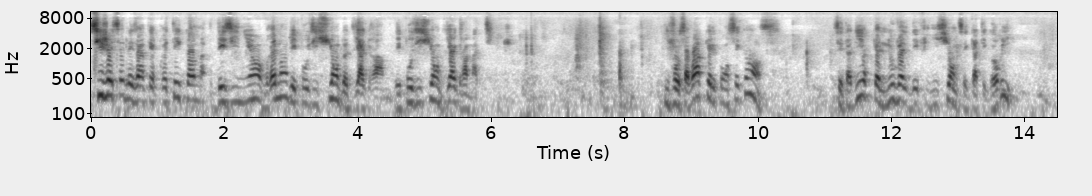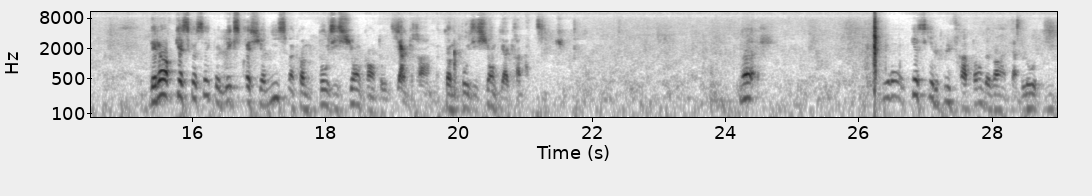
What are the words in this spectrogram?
si j'essaie de les interpréter comme désignant vraiment des positions de diagramme, des positions diagrammatiques, il faut savoir quelles conséquences, c'est-à-dire quelle nouvelle définition de ces catégories. Dès lors, qu'est-ce que c'est que l'expressionnisme comme position quant au diagramme, comme position diagrammatique? Ouais. Qu'est-ce qui est le plus frappant devant un tableau dit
